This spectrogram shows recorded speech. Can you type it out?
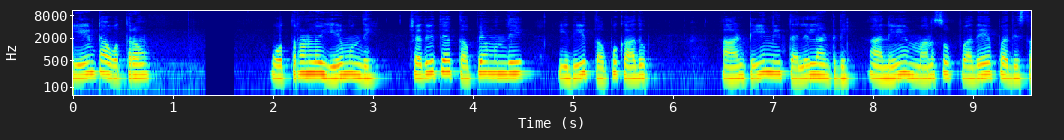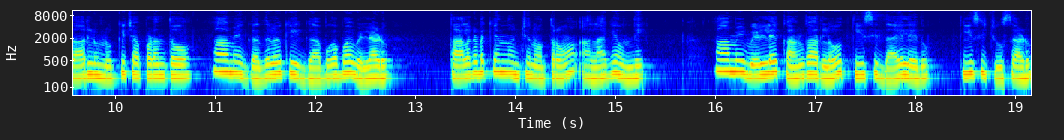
ఏంటా ఉత్తరం? ఉత్తరంలో ఏముంది? చదివితే తప్పేముంది? ఇది తప్పు కాదు. ఆంటీ నీ తల్లి లాంటిది అని మనసు పదే పదిసార్లు నొక్కి చెప్పడంతో ఆమె గదిలోకి గబగబా వెళ్ళాడు. తలగడ కింద ఉంచిన ఉత్తరం అలాగే ఉంది. ఆమె వెళ్ళే కంగారులో తీసి దాయలేదు. తీసి చూశాడు.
